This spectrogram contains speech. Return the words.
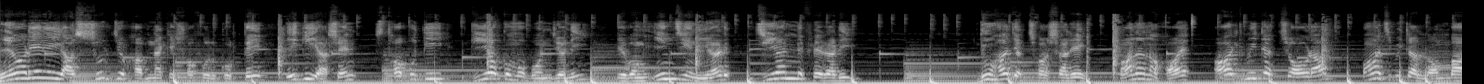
মেয়রের এই আশ্চর্য ভাবনাকে সফল করতে এগিয়ে আসেন স্থপতি গিয়াকোমো বঞ্জানি এবং ইঞ্জিনিয়ার জিয়ান্নে ফেরারি। দু সালে বানানো হয় আট মিটার চওড়া পাঁচ মিটার লম্বা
